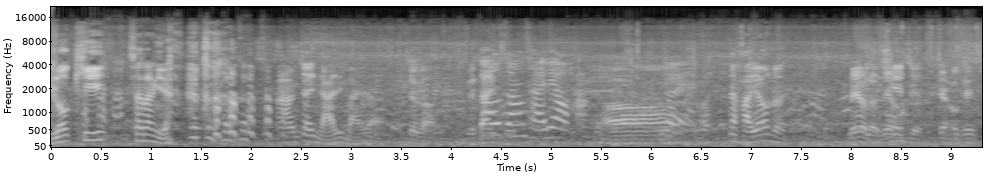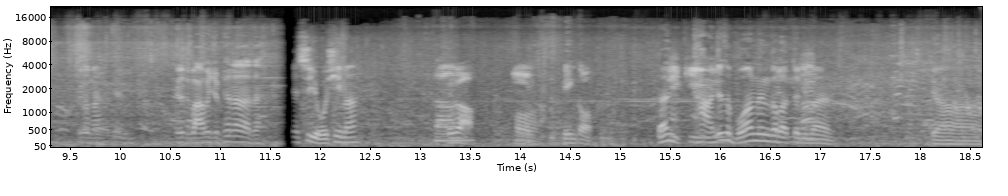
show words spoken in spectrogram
럭키 사랑이야. 아, 진짜 난리 말라. 저거. 包装材料行。 아. 나 하야는 没有了，没有蝎子。这样 OK。 잠깐만. 그래도 마음이 좀 편안하다. 是游戏吗? 이거 어. 빙고. 난 다 앉아서 뭐 하는가 봤더니만 야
